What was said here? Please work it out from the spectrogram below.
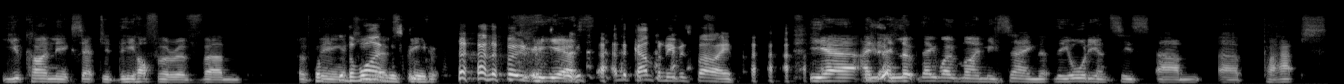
you kindly accepted the offer of um, of being the wine was speaker. good and the food was yes and the company was fine. Yeah and, and, look they won't mind me saying that the audience is um, uh, perhaps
